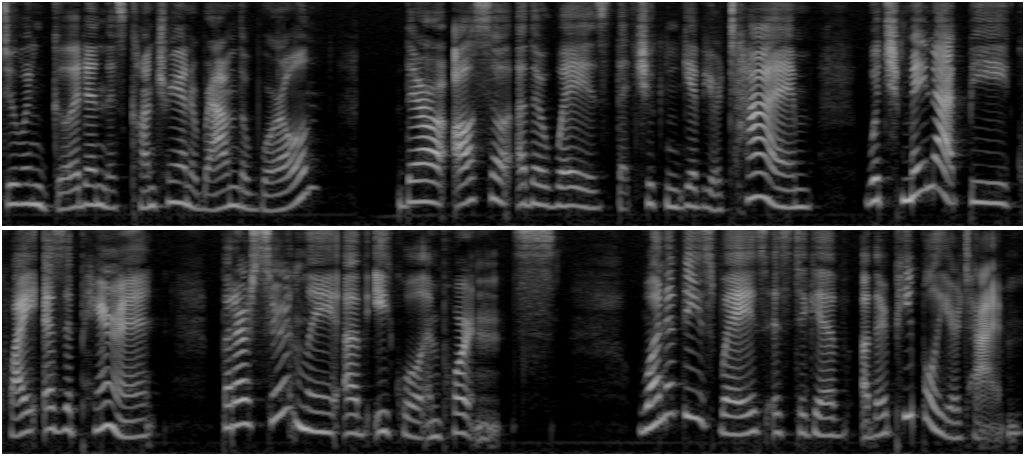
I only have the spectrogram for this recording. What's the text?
doing good in this country and around the world, there are also other ways that you can give your time, which may not be quite as apparent, but are certainly of equal importance. One of these ways is to give other people your time.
